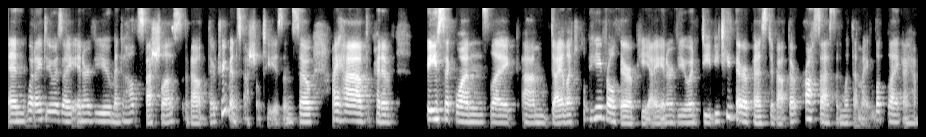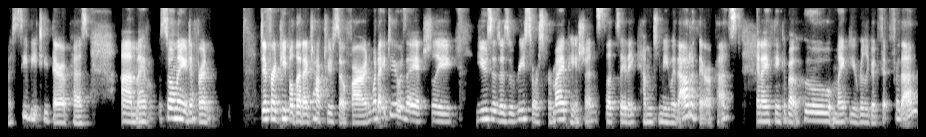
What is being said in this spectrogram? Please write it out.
and what I do is I interview mental health specialists about their treatment specialties. And so I have kind of basic ones like um, dialectical behavioral therapy. I interview a DBT therapist about their process and what that might look like. I have a CBT therapist. Um, I have so many different different people that I've talked to so far. And what I do is I actually use it as a resource for my patients. Let's say they come to me without a therapist, and I think about who might be a really good fit for them.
